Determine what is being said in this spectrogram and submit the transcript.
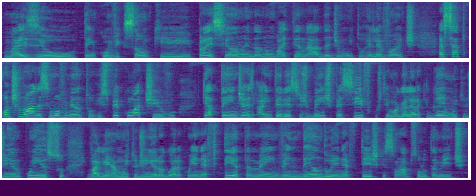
mas eu tenho convicção que para esse ano ainda não vai ter nada de muito relevante, exceto continuar nesse movimento especulativo que atende a, a, interesses bem específicos. Tem uma galera que ganha muito dinheiro com isso, vai ganhar muito dinheiro agora com NFT também, vendendo NFTs que são absolutamente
